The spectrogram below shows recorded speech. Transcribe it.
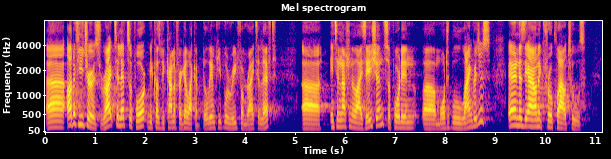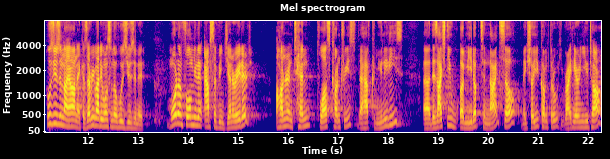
Uh, other features, right to left support, because we kind of forget like a billion people read from right to left. Uh, internationalization, supporting uh, multiple languages. And there's the Ionic Pro Cloud tools. Who's using Ionic? Because everybody wants to know who's using it. More than 4 million apps have been generated, 110 plus countries that have communities. Uh, there's actually a meetup tonight, so make sure you come through right here in Utah.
